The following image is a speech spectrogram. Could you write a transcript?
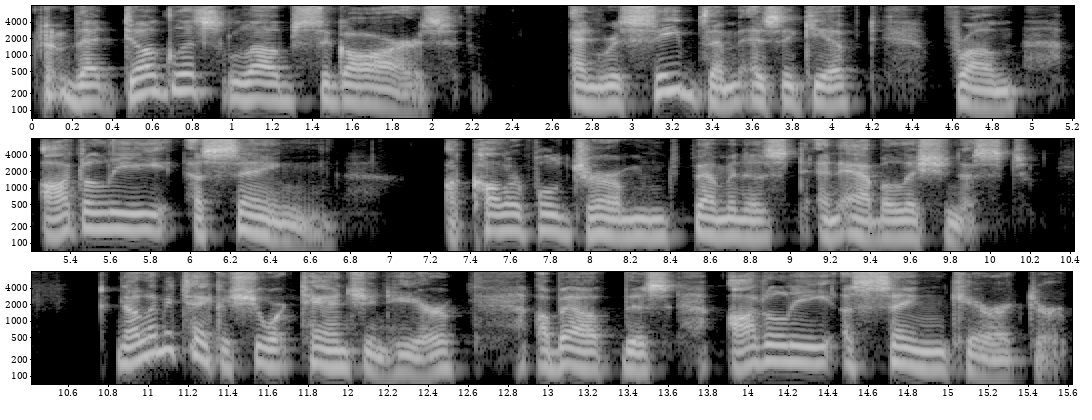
that Douglass loved cigars and received them as a gift from Adele Assing, a colorful German feminist and abolitionist. Now, let me take a short tangent here about this Adele Assing character.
